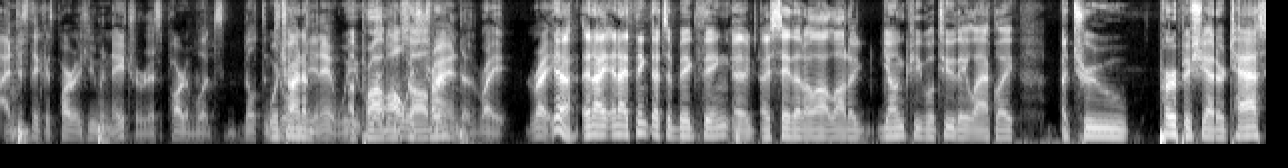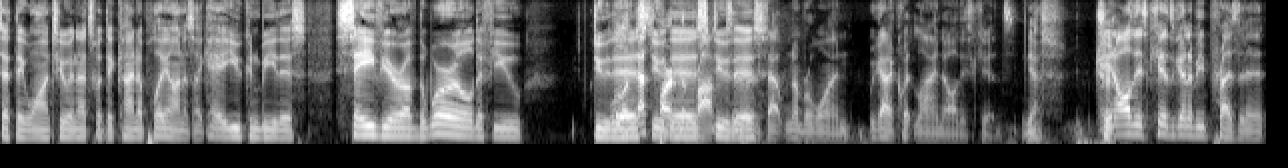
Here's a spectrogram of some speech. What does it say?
I just think it's part of human nature. That's part of what's built into We're trying our to- DNA. We, a problem we're always solver. trying to right, right. Yeah, and I and I think that's a big thing. Uh, I say that a lot. A lot of young people too. They lack like a true purpose yet or task that they want to, and that's what they kind of play on. Is like, hey, you can be this savior of the world if you do Well, this, do part of the this, do too, this. That number one, we got to quit lying to all these kids. Yes, true. Ain't all these kids gonna be president?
